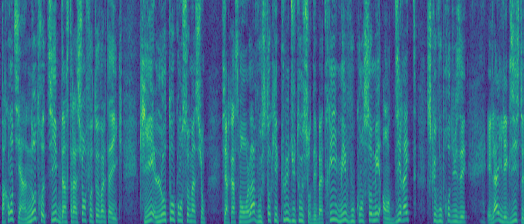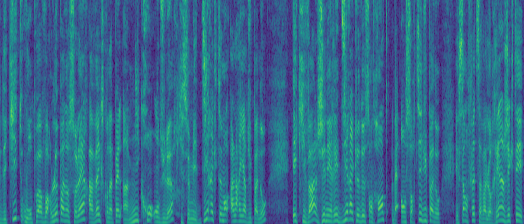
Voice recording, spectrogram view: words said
Par contre, il y a un autre type d'installation photovoltaïque qui est l'autoconsommation. C'est-à-dire qu'à ce moment-là, vous stockez plus du tout sur des batteries, mais vous consommez en direct ce que vous produisez. Et là, il existe des kits où on peut avoir le panneau solaire avec ce qu'on appelle un micro-onduleur qui se met directement à l'arrière du panneau et qui va générer direct le 230 ben, en sortie du panneau. Et ça, en fait, ça va le réinjecter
